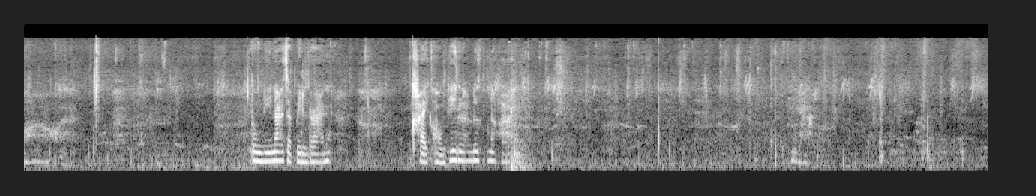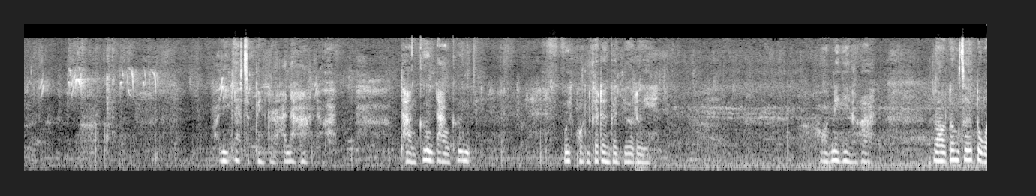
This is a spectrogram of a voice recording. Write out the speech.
ว้าวตรงนี้น่าจะเป็นร้านขายของที่ระลึกนะคะนี่ค่ะอันนี้น่าจะเป็นร้านอาหารนะคะ ทางขึ้นทางขึ้นวิคนก็เดินกันเยอะเลยอ๋อนี่นะคะ เราต้องซื้อตั๋ว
